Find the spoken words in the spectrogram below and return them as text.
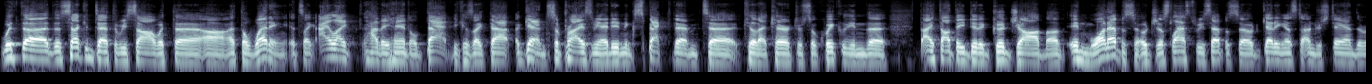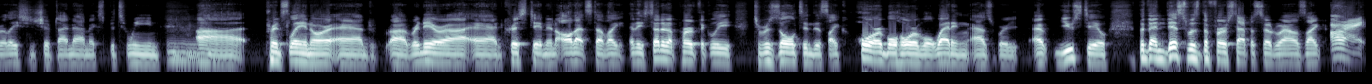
with the the second death that we saw with the uh, at the wedding, it's like I liked how they handled that because like that again surprised me. I didn't expect them to kill that character so quickly, and the I thought they did a good job of in one episode, just last week's episode, getting us to understand the relationship dynamics between Mm-hmm. uh, Prince Laenor and uh, Rhaenyra and Criston and all that stuff. Like, and they set it up perfectly to result in this like horrible, horrible wedding as we're uh, used to. But then this was the first episode where I was like, all right,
